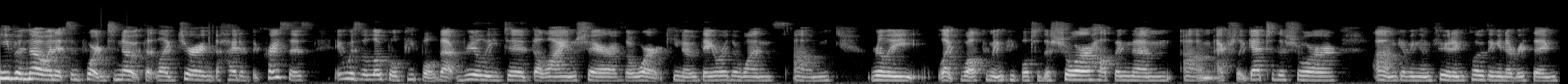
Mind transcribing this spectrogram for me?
even though, and it's important to note that, like, during the height of the crisis, it was the local people that really did the lion's share of the work. You know, they were the ones um, really like welcoming people to the shore, helping them um, actually get to the shore, um, giving them food and clothing and everything.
